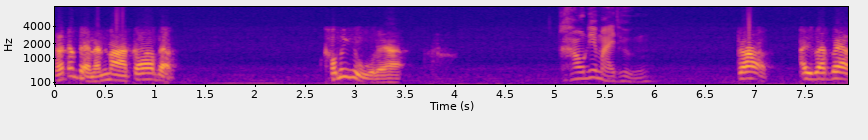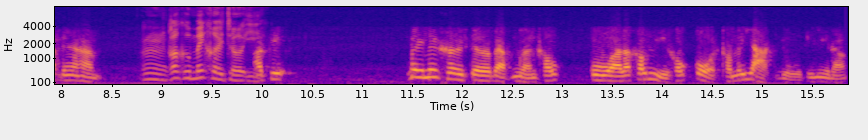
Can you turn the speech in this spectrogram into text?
แล้วตั้งแต่นั้นมาก็แบบเขาไม่อยู่เลยฮะเขาที่หมายถึง ก็ไอ้แวบๆเนี่ยครับ อืม ก็คือไม่เคยเจออีกอาทิไม่ไม่เคยเจอแบบเหมือนเขากลัวแล้วเขาหนีเขาโกรธเขาไม่อยากอยู่ที่นี่แล้ว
